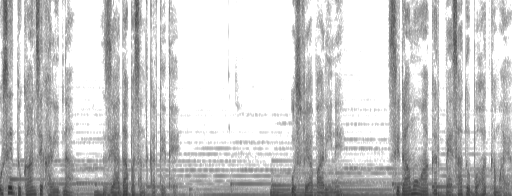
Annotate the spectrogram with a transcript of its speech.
उसे दुकान से खरीदना ज़्यादा पसंद करते थे। उस व्यापारी ने, सिडामो आकर पैसा तो बहुत कमाया,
